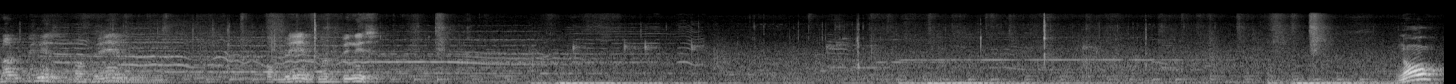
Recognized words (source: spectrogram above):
Not finished. Problem. Problem. Not finished. No?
